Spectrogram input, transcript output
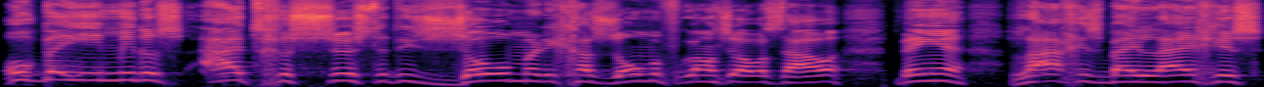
Of ben je inmiddels uitgesust? Het is zomer, ik ga zomervakantie alvast houden. Ben je laagjes bij lijgjes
